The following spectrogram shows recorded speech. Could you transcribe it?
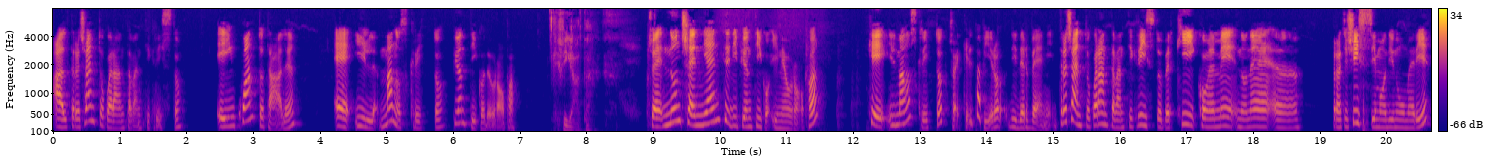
al 340 a.C. e in quanto tale è il manoscritto più antico d'Europa. Che figata. Cioè non c'è niente di più antico in Europa che il manoscritto, cioè che il papiro di Derveni. 340 a.C. per chi come me non è eh, praticissimo di numeri,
